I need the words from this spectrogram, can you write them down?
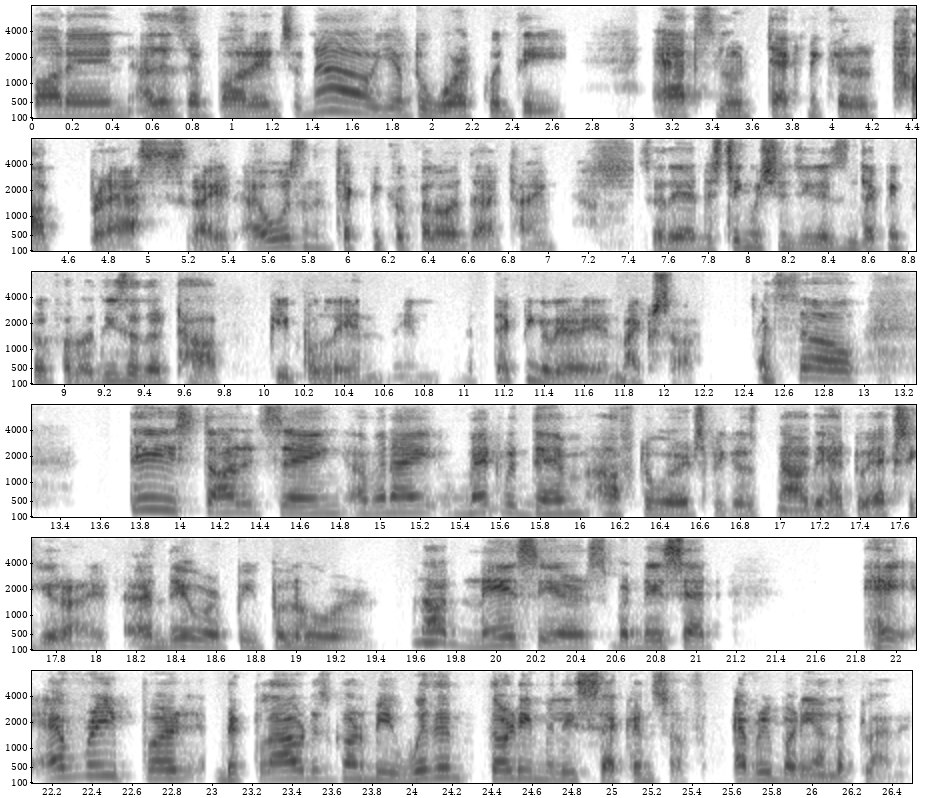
bought in, others are bought in. So now you have to work with the absolute technical top brass, right? I wasn't a technical fellow at that time. So they are distinguished engineers and technical fellow. These are the top people in, in the technical area in Microsoft. And so they started saying, uh, when I met with them afterwards, because now they had to execute on it, and they were people who were not naysayers, but they said, hey, every per- the cloud is going to be within 30 milliseconds of everybody on the planet.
